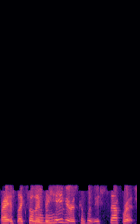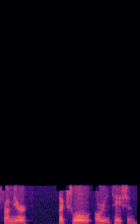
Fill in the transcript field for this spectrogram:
right? It's like so the Mhm. behavior is completely separate from your sexual orientation.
